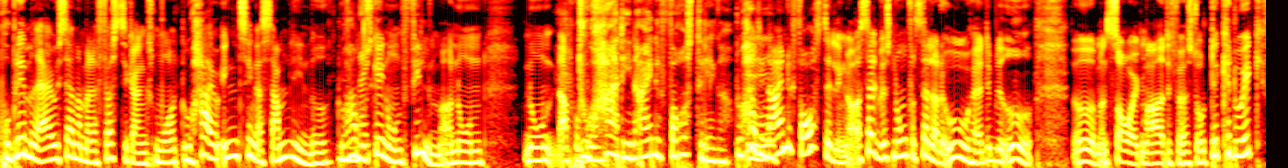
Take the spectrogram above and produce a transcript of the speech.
problemet er jo især, når man er førstegangsmor, du har jo ingenting at sammenligne med. Du har Nej. måske nogle film og nogle... nogle apropos, Du har dine egne forestillinger. du har mm. dine egne forestillinger, og selv hvis nogen fortæller dig, uh, det bliver øh, øh, man sover ikke meget det første år, det kan du ikke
